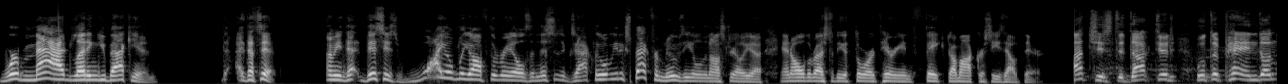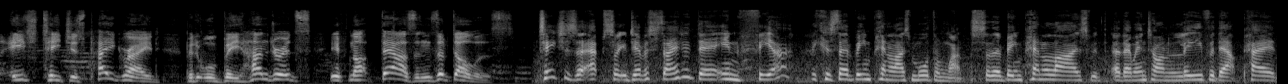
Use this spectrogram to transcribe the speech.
we're mad letting you back in. That's it. I mean, that, this is wildly off the rails, and this is exactly what we'd expect from New Zealand and Australia and all the rest of the authoritarian fake democracies out there. Much is deducted will depend on each teacher's pay grade, but it will be hundreds, if not thousands, of dollars. Teachers are absolutely devastated. They're in fear because they've been penalised more than once. So they've been penalised with, uh, they went on leave without pay.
